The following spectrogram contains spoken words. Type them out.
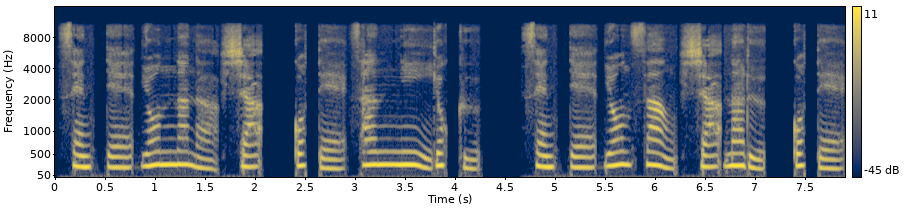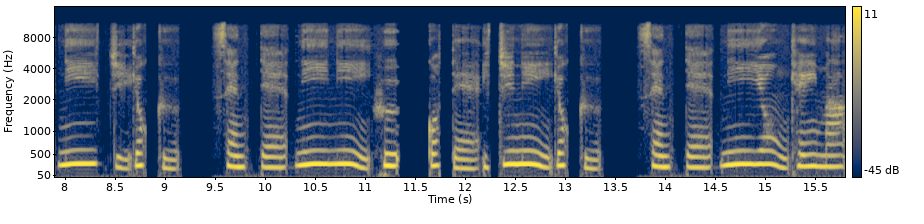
先手4七飛車、後手3二玉、先手4三飛車成、後手2一玉、先手2二歩、後手1二玉、先手2四桂馬、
